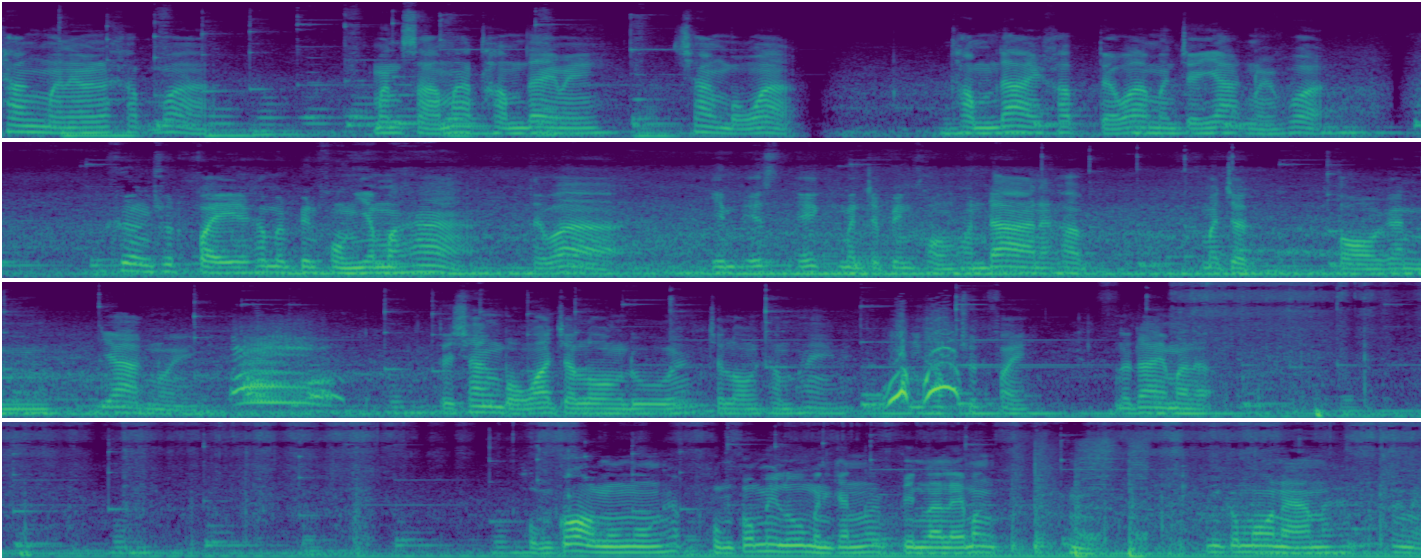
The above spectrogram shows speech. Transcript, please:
ช่างมาแล้วนะครับว่า มันสามารถทำได้ไหม ช่างบอกว่าทำได้ครับ แต่ว่ามันจะยากหน่อยเพราะว่าเครื่องชุดไฟนะครับมันเป็นของ Yamaha แต่ว่า MSX มันจะเป็นของ Honda นะครับ มันจะต่อกันยากหน่อย แต่ช่างบอกว่าจะลองดูนะ จะลองทำให้นะ นี่ครับชุดไฟ เราได้มาแล้ว ผมก็งงๆครับ ผมก็ไม่รู้เหมือนกันว่าเป็นอะไรบ้าง นี่ก็หม้อน้ำนะครับข้างใน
